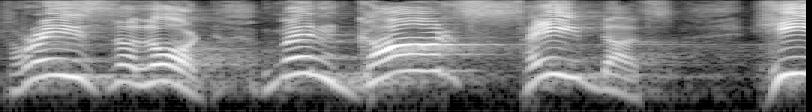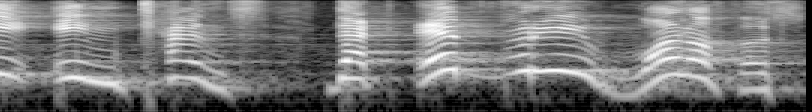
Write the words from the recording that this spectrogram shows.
Praise the Lord. When God saved us, He intends that every one of us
